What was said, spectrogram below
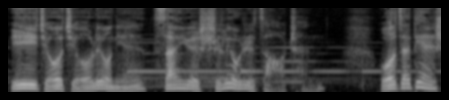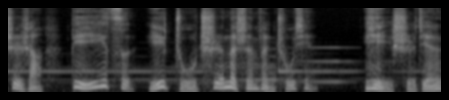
一九九六年三月十六日早晨，我在电视上第一次以主持人的身份出现，一时间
